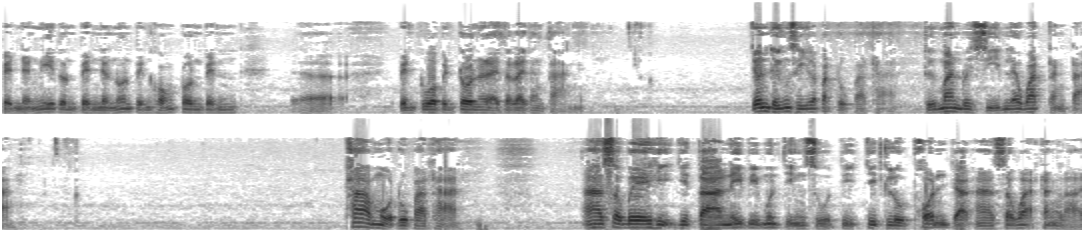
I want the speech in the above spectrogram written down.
เป็นอย่างนี้ตนเป็นอย่างน้นเป็นของตนเป็น เป็นตัวเป็นตนอะไรต่ออะไรต่างๆ จนถึงศีลปัตตุปาทาน ถือมั่นด้วยศีลและวัดต่างๆ ถ้าหมดรูปาทาน อาสเวหิจิตานิวิมุนจิงสูติจิตหลุดพ้นจากอาสวะทั้งหลาย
